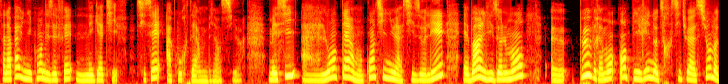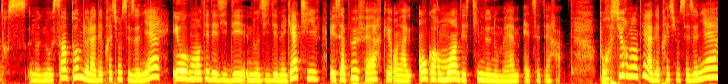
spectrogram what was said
ça n'a pas uniquement des effets négatifs, si c'est à court terme bien sûr. Mais si à long terme on continue à s'isoler, eh ben l'isolement euh, peut vraiment empirer notre situation, nos symptômes de la dépression saisonnière et augmenter des idées, nos idées négatives. Et ça peut faire qu'on a encore moins d'estime de nous-mêmes, etc. Pour surmonter la dépression saisonnière,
